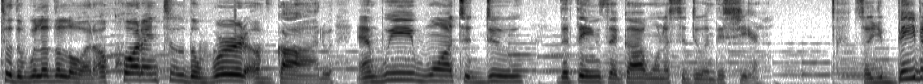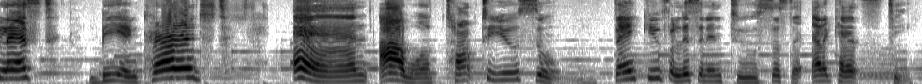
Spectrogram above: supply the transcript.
to the will of the Lord, according to the word of God. And we want to do the things that God wants us to do in this year. So you be blessed, be encouraged, and I will talk to you soon. Thank you for listening to Sister Ellie Tea.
